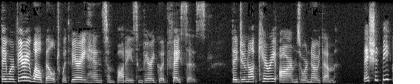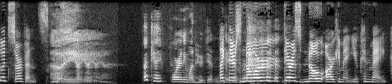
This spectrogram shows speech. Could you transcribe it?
They were very well built, with very handsome bodies and very good faces. They do not carry arms or know them. They should be good servants. Okay, for anyone who didn't. Like there's no there is no argument you can make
